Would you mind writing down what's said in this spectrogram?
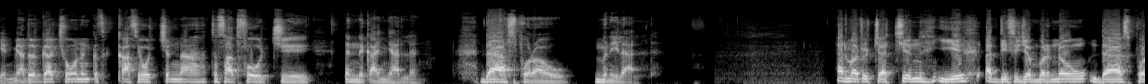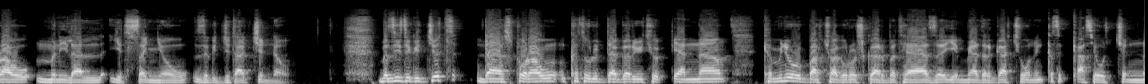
የሚያደርጋቸውን እንቅስቃሴዎችና ተሳትፎዎች እንቃኛለን። ዳያስፖራው ምን ይላል? አድማጮቻችን ይህ አዲስ የጀመርነው ዳያስፖራው ምን ይላል የተሰኘው ዝግጅታችን ነው። በዚህ ዝግጅት ዳያስፖራው ከትውልድ ሀገሩ ኢትዮጵያና ከሚኖሩባቸው ሀገሮች ጋር በተያያዘ የሚያደርጋቸውን እንቅስቃሴዎችና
